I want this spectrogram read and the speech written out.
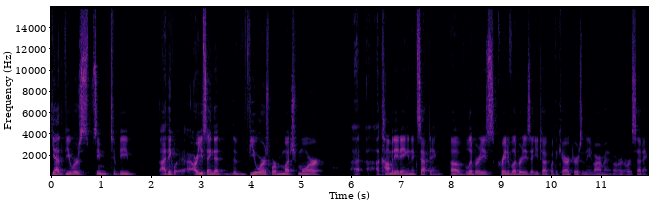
yeah, the viewers seem to be. I think. Are you saying that the viewers were much more uh, accommodating and accepting of liberties, creative liberties that you took with the characters and the environment or, or setting?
